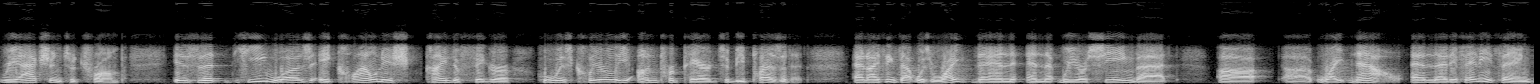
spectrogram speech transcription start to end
reaction to Trump is that he was a clownish kind of figure who was clearly unprepared to be president. And I think that was right then, and that we are seeing that uh, uh, right now. And that if anything,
